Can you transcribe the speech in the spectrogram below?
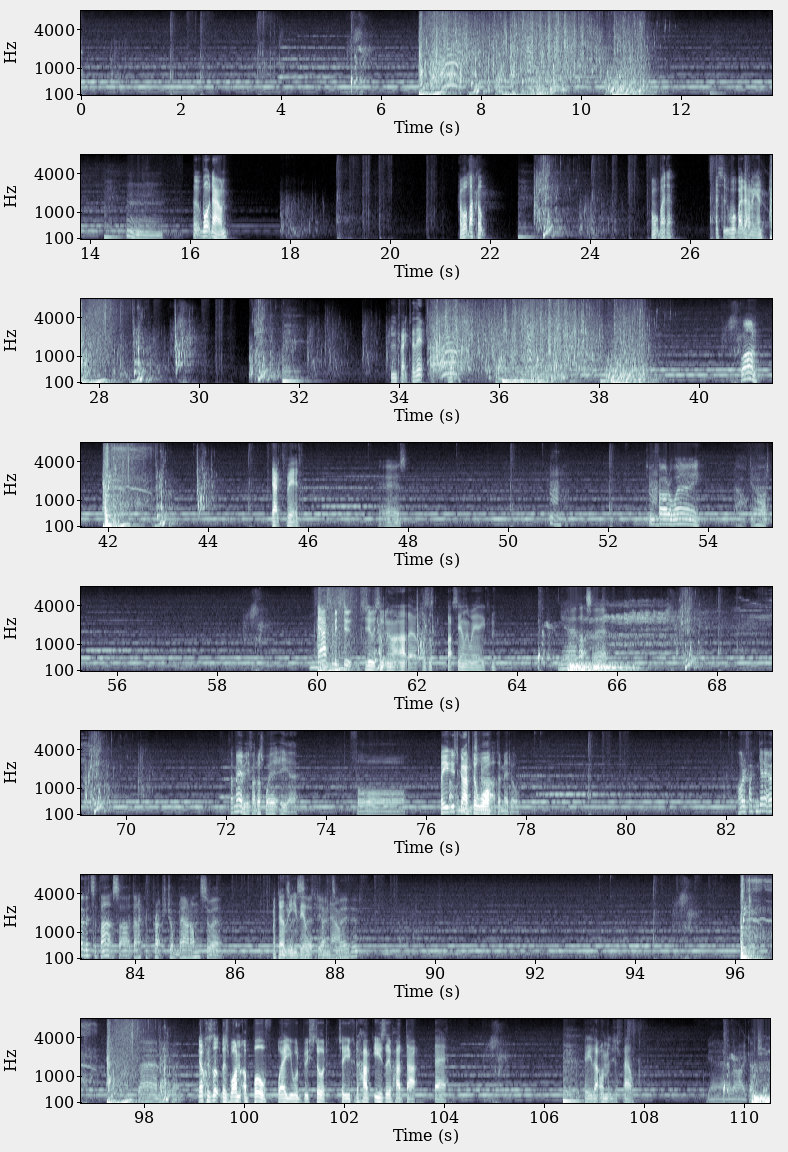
Hmm. Uh, Walk down. I walk back up. I walk back down. Actually, walk back down again. Interact with it. Go on. Deactivated. It is. Hmm. Too far away. Oh god. It has to be to do, to do with something like that though, because that's the only way you can. Yeah, that's it. So maybe if I just wait here for. Well, you just gonna have to walk. out the middle. Or if I can get it over to that side, then I could perhaps jump down onto it. I don't once think you'd be able to jump down. deactivated. There, No, because look, there's one above where you would be stood, so you could have easily have had that there. See that one that just fell. Yeah, right, gotcha.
